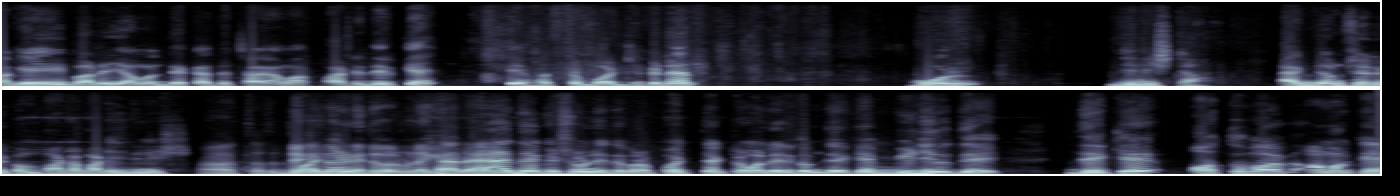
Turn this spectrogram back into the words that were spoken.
আগেই বারেই আমার দেখাতে চাই আমার পার্টিদেরকে। এ হচ্ছে বয়ের জ্যাকেটের মূল জিনিসটা। একদম সেরকম ফাটাফাটি জিনিস। আচ্ছা আচ্ছা হ্যাঁ হ্যাঁ দেখে শুনে নিতে পারো প্রত্যেকটা মাল এরকম দেখে ভিডিওতে দেখে অথবা আমাকে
